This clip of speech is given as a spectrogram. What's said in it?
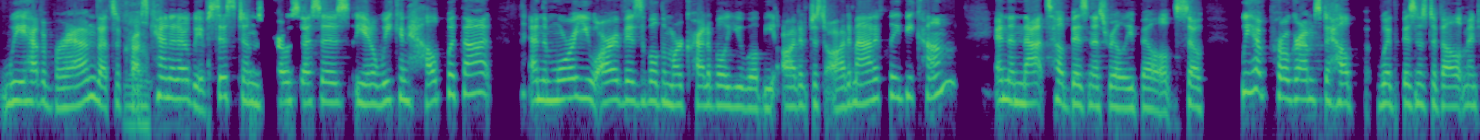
We have a brand that's across yeah. Canada. We have systems, processes. You know, we can help with that. And the more you are visible, the more credible you will be auto- just automatically become. And then that's how business really builds. So we have programs to help with business development,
